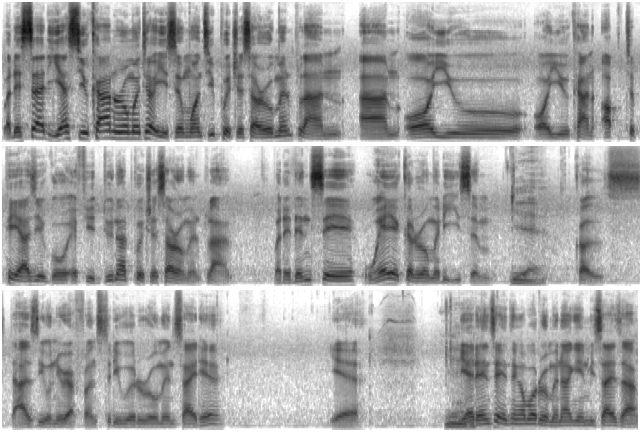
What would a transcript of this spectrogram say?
But they said yes, you can roam with your eSIM once you purchase a roaming plan, um, or you or you can opt to pay as you go if you do not purchase a roaming plan. But they didn't say where you could roam with the eSIM Yeah. because that's the only reference to the word roam inside here. Yeah. Yeah. Yeah, they didn't say anything about roaming again besides that.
